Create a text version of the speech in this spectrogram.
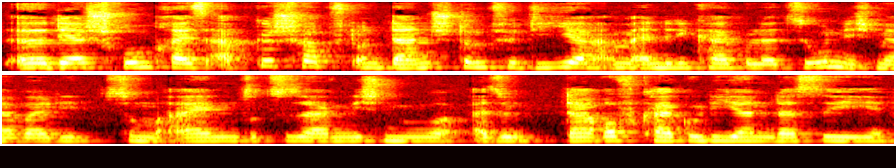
äh, der Strompreis abgeschöpft und dann stimmt für die ja am Ende die Kalkulation nicht mehr, weil die zum einen sozusagen nicht nur, also darauf kalkulieren, dass sie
